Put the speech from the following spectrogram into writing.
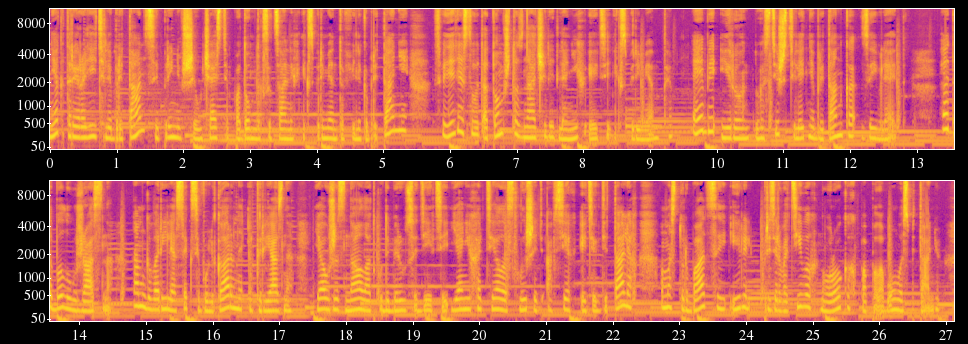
Некоторые родители-британцы, принявшие участие в подобных социальных экспериментах в Великобритании, свидетельствуют о том, что значили для них эти эксперименты. Эбби Ирланд, 26-летняя британка, заявляет – это было ужасно. Нам говорили о сексе вульгарно и грязно. Я уже знала, откуда берутся дети. Я не хотела слышать о всех этих деталях, о мастурбации или презервативах на уроках по половому воспитанию.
